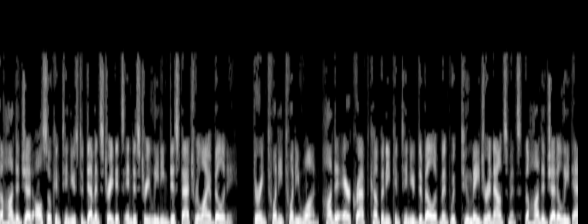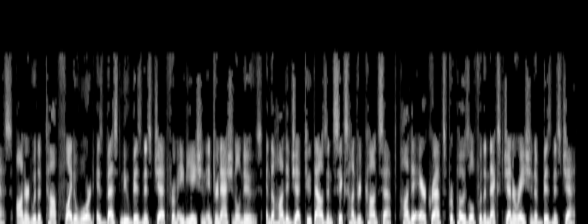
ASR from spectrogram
The Honda Jet also continues to demonstrate its industry-leading dispatch reliability. During 2021, Honda Aircraft Company continued development with two major announcements, the Honda Jet Elite S, honored with a Top Flight Award as Best New Business Jet from Aviation International News, and the Honda Jet 2600 concept, Honda Aircraft's proposal for the next generation of business jet.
